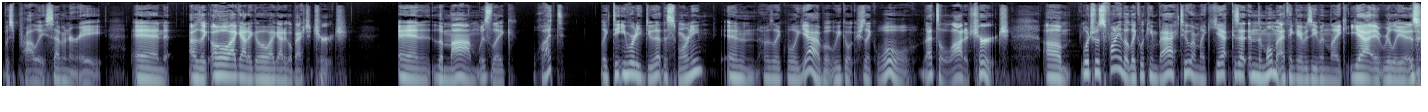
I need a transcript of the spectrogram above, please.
was probably seven or eight, and I was like, "Oh, I gotta go! I gotta go back to church." And the mom was like, "What? Like, didn't you already do that this morning?" And I was like, "Well, yeah, but we go." She's like, "Whoa, that's a lot of church," um, which was funny though. Like looking back too, I'm like, "Yeah," because in the moment I think I was even like, "Yeah, it really is."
